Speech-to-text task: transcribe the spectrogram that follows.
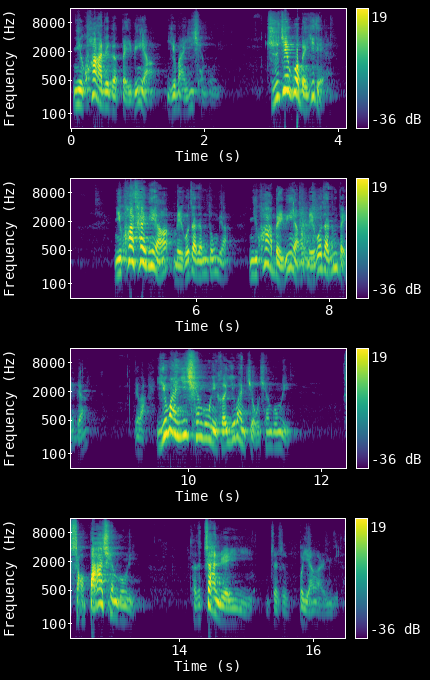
你跨这个北冰洋一万一千公里，直接过北极点，你跨太平洋，美国在咱们东边。你跨北冰洋，美国在咱们北边，对吧？一万一千公里和一万九千公里，少八千公里，它的战略意义这是不言而喻的。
